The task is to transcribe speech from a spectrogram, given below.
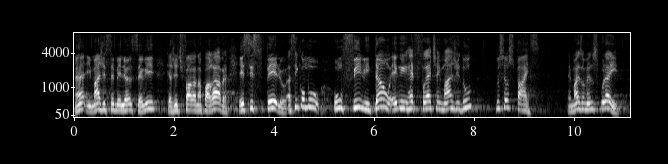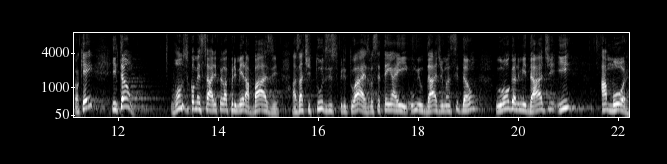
né? imagem e semelhança ali, que a gente fala na palavra, esse espelho, assim como um filho, então, ele reflete a imagem do, dos seus pais. É mais ou menos por aí, ok? Então, vamos começar pela primeira base, as atitudes espirituais. Você tem aí humildade e mansidão, longanimidade e amor.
